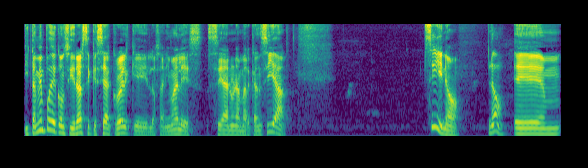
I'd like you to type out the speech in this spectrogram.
y también puede considerarse que sea cruel que los animales sean una mercancía. Sí y no. No. Eh,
